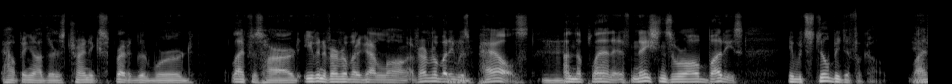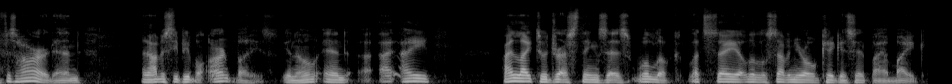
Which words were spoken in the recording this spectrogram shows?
helping others, trying to spread a good word. Life is hard, even if everybody got along. If everybody was mm-hmm. pals mm-hmm. on the planet, if nations were all buddies, it would still be difficult. Life is hard, and and obviously people aren't buddies, you know. And I, I I like to address things as well. Look, let's say a little seven-year-old kid gets hit by a bike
